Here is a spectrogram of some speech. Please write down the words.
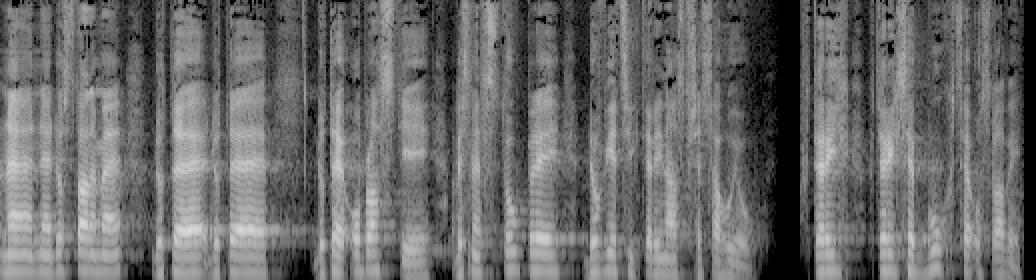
ne, nedostaneme do té, do, té, do té oblasti, aby jsme vstoupili do věcí, které nás přesahují, v kterých, v kterých se Bůh chce oslavit.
